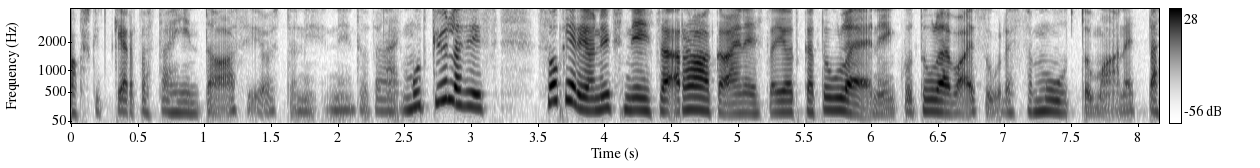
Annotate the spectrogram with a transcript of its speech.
20-kertaista hintaa asioista. Niin, niin tota Mutta kyllä siis sokeri on yksi niistä raaka-aineista, jotka tulee niin kuin tulevaisuudessa muuttumaan. Että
